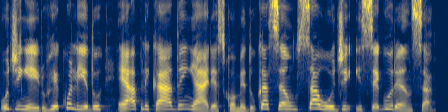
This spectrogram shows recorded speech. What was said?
O dinheiro recolhido é aplicado em áreas como educação, saúde e segurança.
